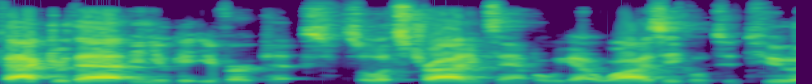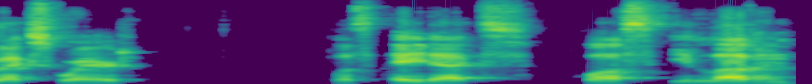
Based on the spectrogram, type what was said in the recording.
factor that and you'll get your vertex. So let's try an example. We got y is equal to 2x squared plus 8x plus 11.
